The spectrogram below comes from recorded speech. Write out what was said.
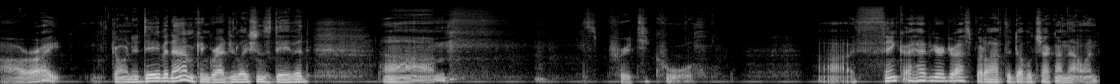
All right. Going to David M. Congratulations, David. Um, pretty cool. Uh, I think I have your address, but I'll have to double check on that one.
